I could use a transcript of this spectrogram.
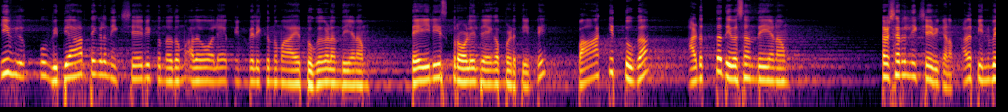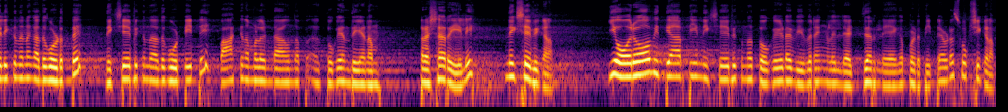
ഈ വിദ്യാർത്ഥികൾ നിക്ഷേപിക്കുന്നതും അതുപോലെ പിൻവലിക്കുന്നതുമായ തുകകൾ എന്ത് ചെയ്യണം? ഡെയിലി സ്ക്രോളിൽ രേഖപ്പെടുത്തിയിട്ട് ബാക്കി തുക അടുത്ത ദിവസം എന്ത് ചെയ്യണം? ട്രഷറിൽ നിക്ഷേപിക്കണം. അത് പിൻവലിക്കുന്നുണ്ടെങ്കിൽ അത് കൊടുത്ത് നിക്ഷേപിക്കുന്നത് അത് കൂട്ടിയിട്ട് ബാക്കി നമ്മൾ ഉണ്ടാകുന്ന തുക എന്ത് ചെയ്യണം? ട്രഷറിയിൽ നിക്ഷേപിക്കണം. ഈ ഓരോ വിദ്യാർത്ഥിയും നിക്ഷേപിക്കുന്ന തുകയുടെ വിവരങ്ങൾ ലെഡ്ജർ രേഖപ്പെടുത്തിയിട്ട് അവിടെ സൂക്ഷിക്കണം.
